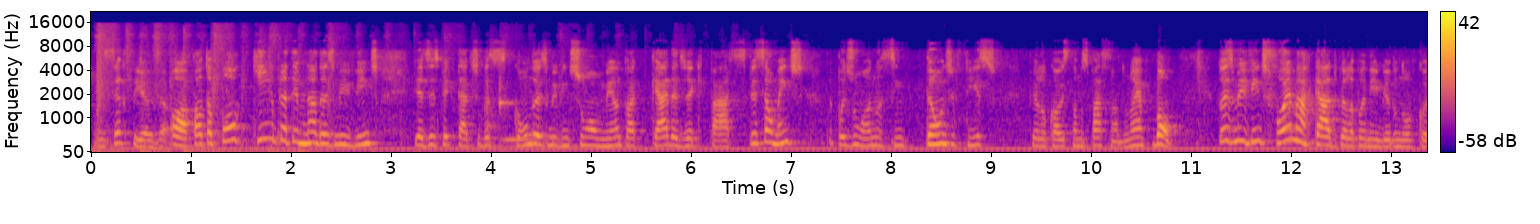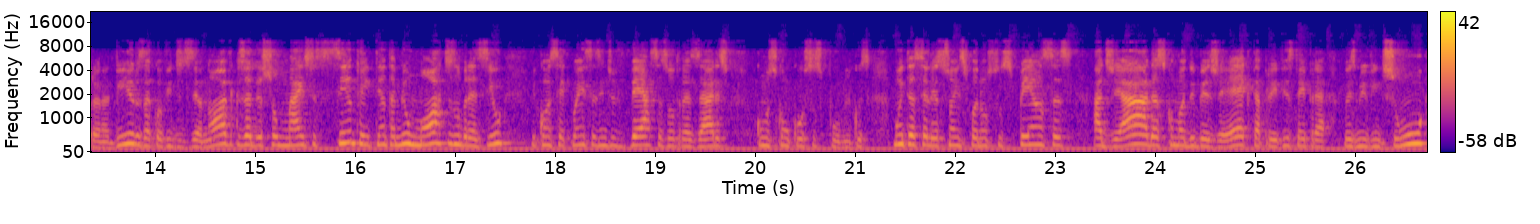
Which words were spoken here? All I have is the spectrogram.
Com certeza. Ó, falta pouquinho para terminar 2020 e as expectativas com 2021 aumentam a cada dia que passa, especialmente depois de um ano assim tão difícil pelo qual estamos passando, não é? Bom, 2020 foi marcado pela pandemia do novo coronavírus, a Covid-19, que já deixou mais de 180 mil mortes no Brasil e consequências em diversas outras áreas, como os concursos públicos. Muitas seleções foram suspensas, adiadas, como a do IBGE, que está prevista aí para 2021. E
